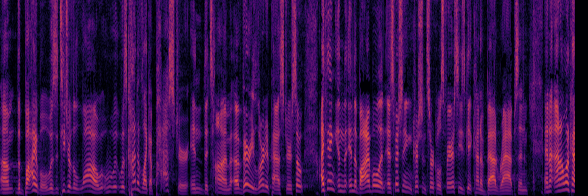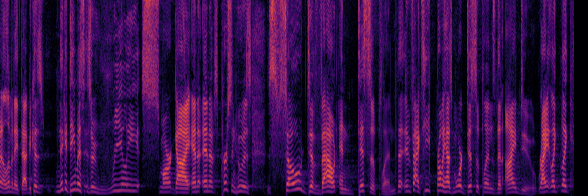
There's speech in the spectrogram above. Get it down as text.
um, the Bible, was a teacher of the law, was kind of like a pastor in the time, a very learned pastor. So I think in the, in the Bible, and especially in Christian circles, Pharisees get kind of bad raps. And, and, and I want to kind of eliminate that because Nicodemus is a really smart guy and, and a person who is so devout and disciplined that, in fact, he probably has more disciplines than I do, right? Like, like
